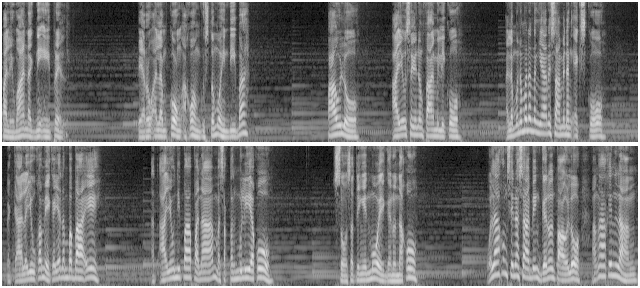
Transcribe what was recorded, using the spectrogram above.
Paliwanag ni April. Pero alam kong ako ang gusto mo, hindi ba? Paulo, ayaw sa'yo ng family ko. Alam mo naman ang nangyari sa amin ng ex ko. Nagkalayo kami kaya ng babae. At ayaw ni Papa na masaktan muli ako. So sa tingin mo eh ganun ako. Wala akong sinasabing ganun Paulo. Ang akin lang,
